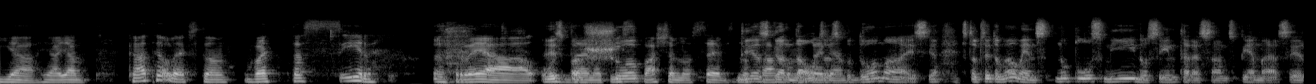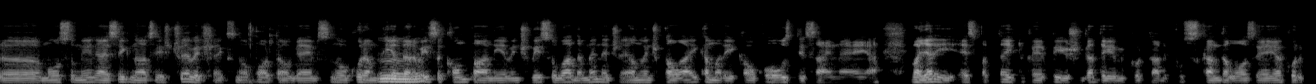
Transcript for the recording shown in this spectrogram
Jā, jā, jā. Kā tev liekas, Tom, vai tas ir reāli uzzīmēt šo pašam no sevis. No diezgan daudz beigām. esmu domājis. Ja. Starp citu, vēl viens nu, plus mīnus interesants piemērs ir uh, mūsu mīļais Ignācijas Čevičs no Portal Games, nu, kuram pieder mm -hmm. visa kompānija, viņš visu vada menedžē un viņš pa laikam arī kaut ko uzdizainēja. Vai arī es pat teiktu, ka ir bijuši gadījumi, kur tādi pusskandalozie, ja, kur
